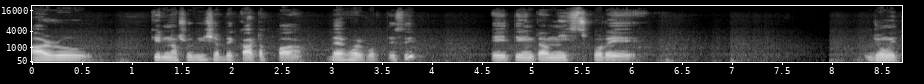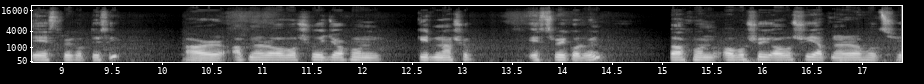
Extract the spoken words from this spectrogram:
আরও কীটনাশক হিসাবে কাটাপ্পা ব্যবহার করতেছি। এই তিনটা মিক্স করে জমিতে স্প্রে করতেছি। আর আপনারা অবশ্যই যখন কীটনাশক স্প্রে করবেন, তখন অবশ্যই অবশ্যই আপনারা হচ্ছে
